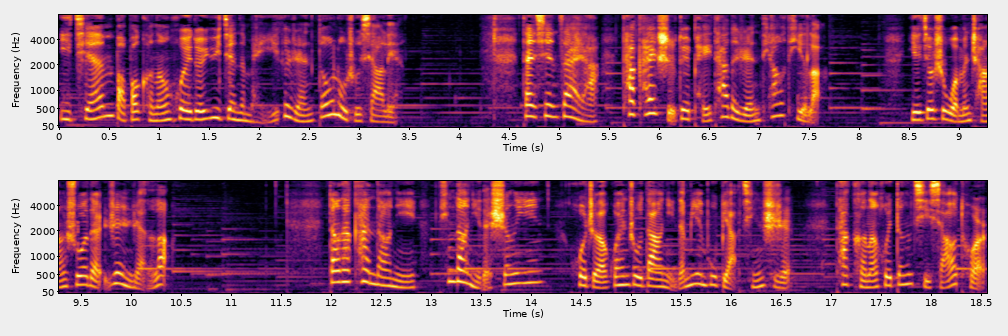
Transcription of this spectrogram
以前宝宝可能会对遇见的每一个人都露出笑脸，但现在呀，他开始对陪他的人挑剔了，也就是我们常说的认人了。当他看到你、听到你的声音，或者关注到你的面部表情时，他可能会蹬起小腿儿、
